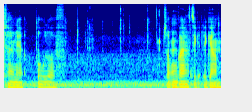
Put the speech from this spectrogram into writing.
turn it all off. So I'm going to have to get the gun.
